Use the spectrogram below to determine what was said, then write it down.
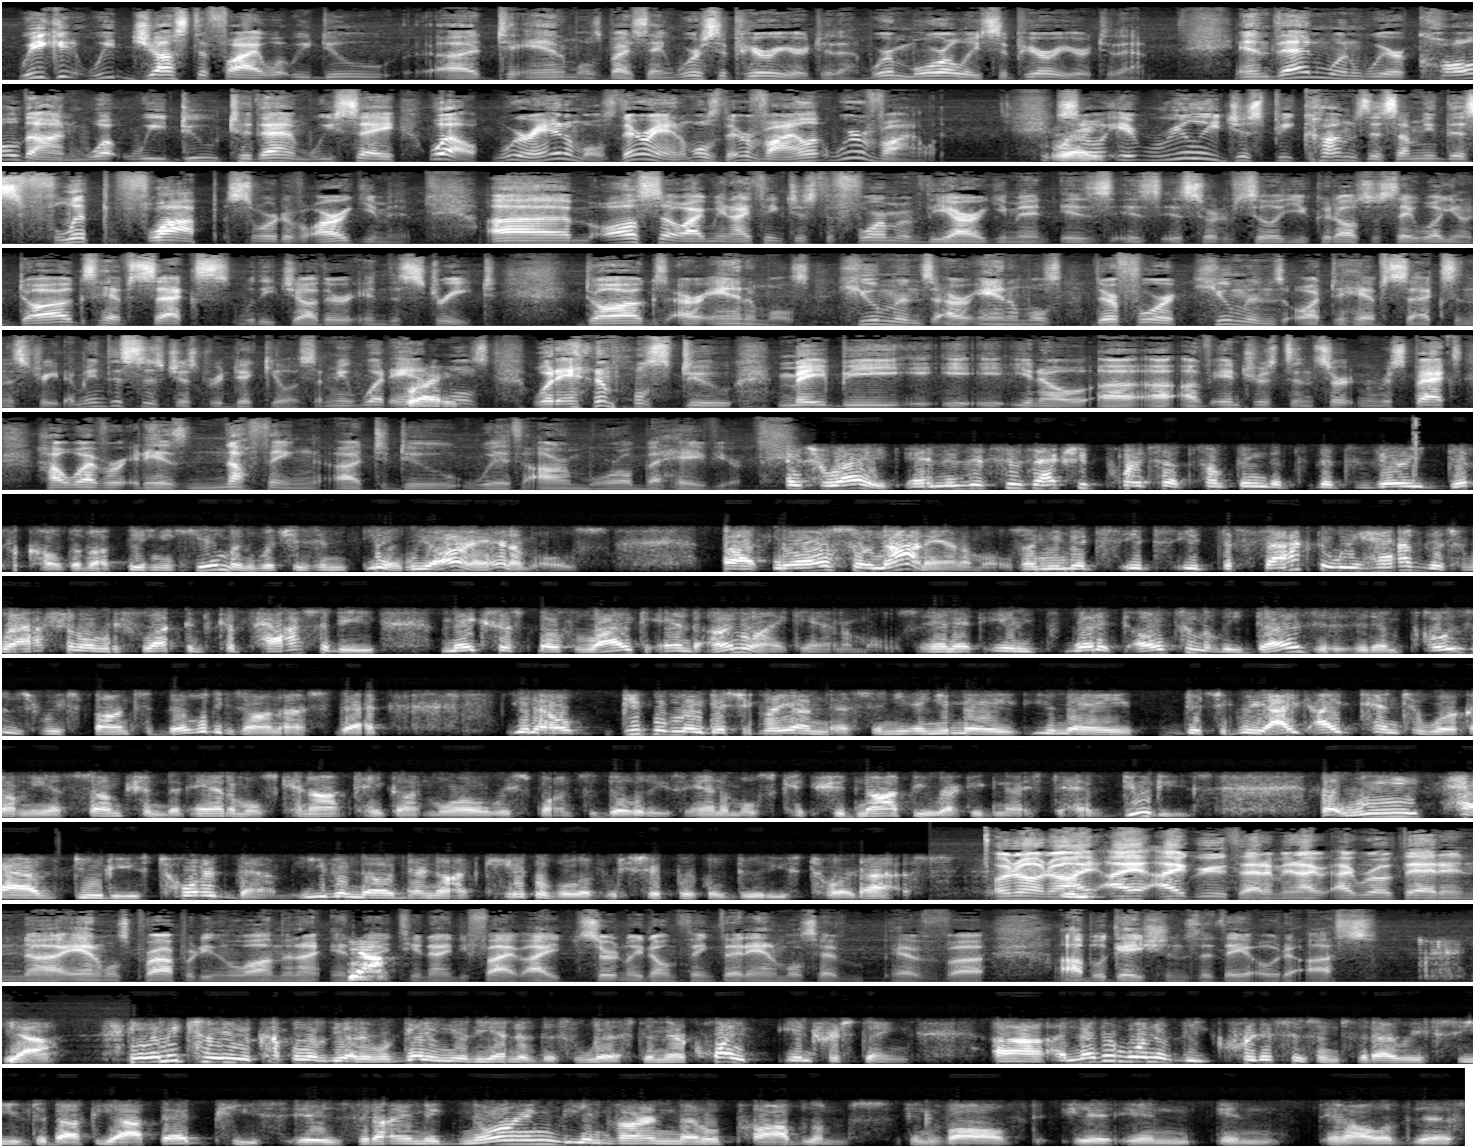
we can we justify what we do uh, to animals by saying we're superior to them. We're morally superior to them. And then when we're called on what we do to them, we say, well, we're animals. They're animals. They're violent. We're violent. Right. So it really just becomes this, I mean, this flip flop sort of argument. Um, also, I mean, I think just the form of the argument is, is, is sort of silly. You could also say, well, you know, dogs have sex with each other in the street. Dogs are animals, humans are animals, therefore humans ought to have sex in the street. I mean, this is just ridiculous. I mean, what animals right. what animals do may be you know uh, uh, of interest in certain respects. However, it has nothing uh, to do with our moral behavior. That's right, and this is actually points out something that's that's very difficult about being a human, which is in, you know we are animals but we're also not animals. I mean, it's it's it's the fact that we have this rational, reflective capacity makes us both like and unlike animals, and it in, what it ultimately does is it imposes responsibilities on us that. You know, people may disagree on this, and you, and you may you may disagree. I, I tend to work on the assumption that animals cannot take on moral responsibilities. Animals can, should not be recognized to have duties, but we have duties toward them, even though they're not capable of reciprocal duties toward us. Oh no, no, I, I, I agree with that. I mean, I, I wrote that in uh, Animals, Property, and the Law in, the, in yeah. 1995. I certainly don't think that animals have have uh, obligations that they owe to us. Yeah. Hey, let me tell you a couple of the other. We're getting near the end of this list, and they're quite interesting. Uh, another one of the criticisms that I received about the op-ed piece is that I am ignoring the environmental problems involved in in in all of this,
